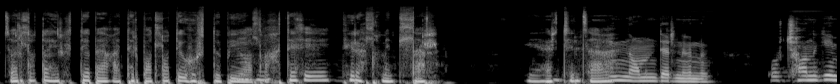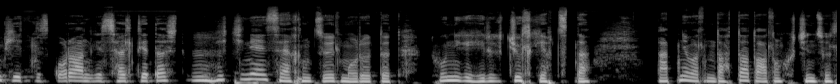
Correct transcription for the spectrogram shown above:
зоригтой хэрэгтэй байгаа тэр бодлуудыг өөртөө бий болгох тий. Тэр алхмын талаар ярьж ин цаа. Энэ номон дээр нэг нэг 30 хоногийн фитнес 3 хоногийн сольт гэдэг шүү дээ. Хичнээн сайхан зүйл мөрөөдөд түүнийг хэрэгжүүлэх явцдаа гадны болон дотоод олон хүчин зүйл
